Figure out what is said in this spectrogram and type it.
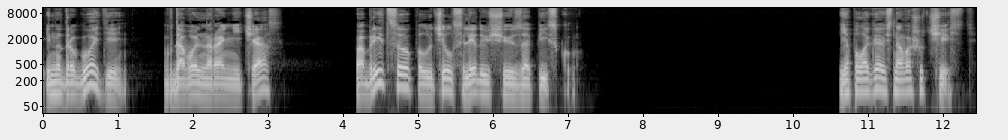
И на другой день, в довольно ранний час, Фабрицио получил следующую записку. «Я полагаюсь на вашу честь.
